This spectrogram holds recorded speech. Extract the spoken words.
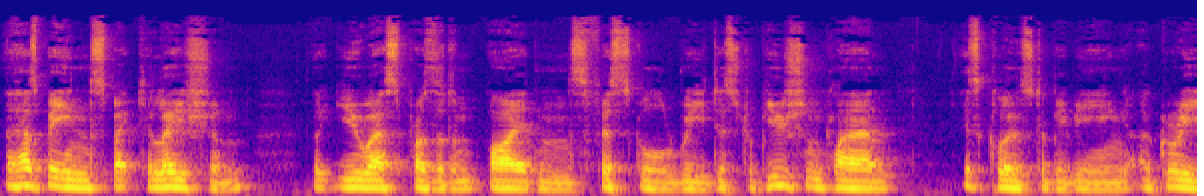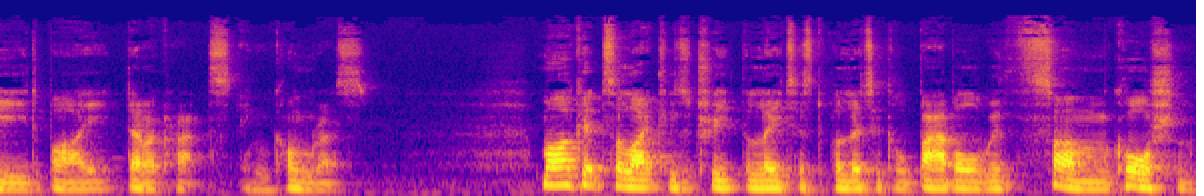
There has been speculation that US President Biden's fiscal redistribution plan is close to be being agreed by Democrats in Congress. Markets are likely to treat the latest political babble with some caution.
